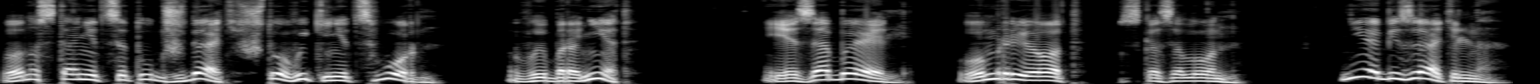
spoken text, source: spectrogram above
Он останется тут ждать, что выкинет Сворн. Выбора нет. «Изабель умрет», — сказал он. «Не обязательно,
